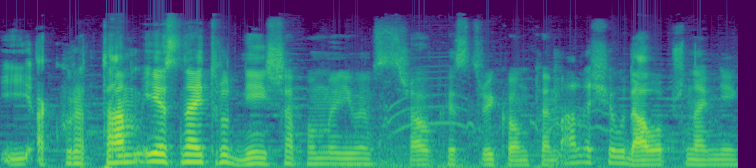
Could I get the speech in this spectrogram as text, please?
I akurat tam jest najtrudniejsza. Pomyliłem strzałkę z trójkątem, ale się udało przynajmniej.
